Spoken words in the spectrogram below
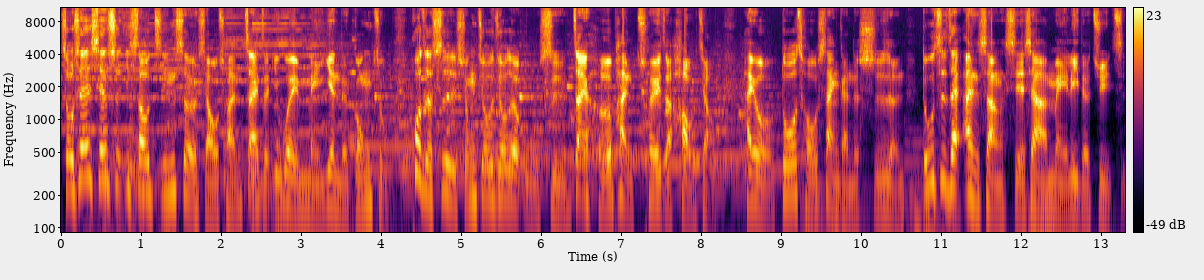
首先，先是一艘金色小船载着一位美艳的公主，或者是雄赳赳的武士在河畔吹着号角，还有多愁善感的诗人独自在岸上写下美丽的句子。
